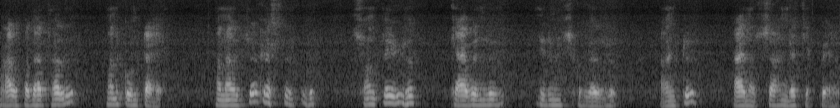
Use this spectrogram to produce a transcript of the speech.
పాల పదార్థాలు మనకు ఉంటాయి. మన ఉద్యోగస్తులు సొంత ఇళ్ళు క్యాబిన్లు నిర్మించుకోగలరు అంటూ ఆయన ఉత్సాహంగా చెప్పారు.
